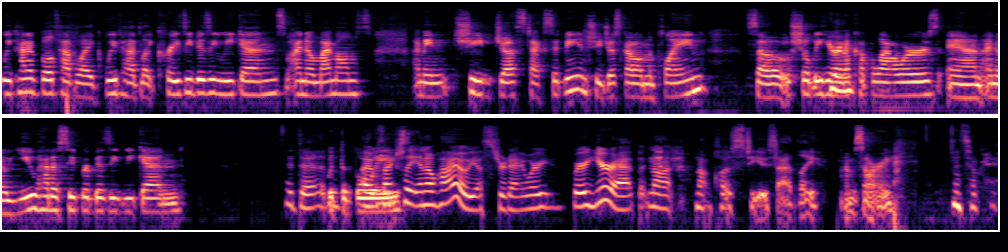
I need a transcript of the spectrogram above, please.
we kind of both have like we've had like crazy busy weekends. I know my mom's. I mean, she just texted me and she just got on the plane, so she'll be here in a couple hours. And I know you had a super busy weekend. It did. With the boys. I was actually in Ohio yesterday, where where you're at, but not not close to you, sadly. I'm sorry, It's okay.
